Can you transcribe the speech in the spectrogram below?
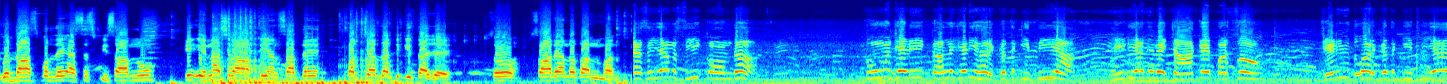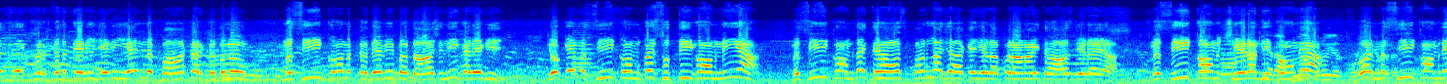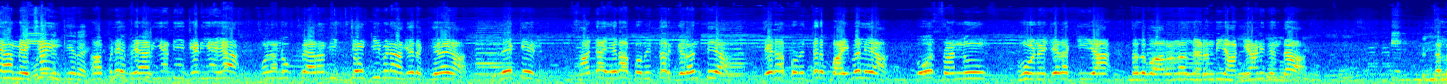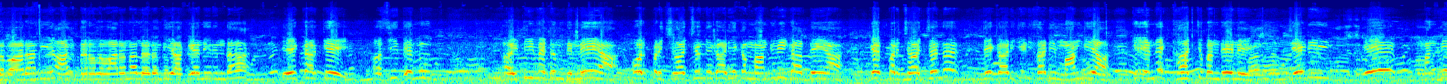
ਗੁਰਦਾਸਪੁਰ ਦੇ ਐਸਐਸਪੀ ਸਾਹਿਬ ਨੂੰ ਕਿ ਇਹਨਾਂ ਸ਼ਰਾਰਤੀ ਅੰਸਰਾਂ ਤੇ ਪਰਚਾ ਦਰਜ ਕੀਤਾ ਜਾਏ। ਸੋ ਸਾਰਿਆਂ ਦਾ ਧੰਨਵਾਦ। ਮੈਸੇਜ ਮਸੀਹ ਕੌਮ ਦਾ। ਤੂੰ ਜਿਹੜੀ ਕੱਲ ਜਿਹੜੀ ਹਰਕਤ ਕੀਤੀ ਆ ਮੀਡੀਆ ਦੇ ਵਿੱਚ ਆ ਕੇ ਪਰਸੋਂ ਜਿਹੜੀ ਵੀ ਤੂੰ ਹਰਕਤ ਕੀਤੀ ਆ ਇਹ ਹਰਕਤ ਤੇਰੀ ਜਿਹੜੀ ਹੈ ਨਪਾਕ ਹਰਕਤ ਨੂੰ ਮਸੀਹ ਕੌਮ ਕਦੇ ਵੀ ਬਰਦਾਸ਼ਤ ਨਹੀਂ ਕਰੇਗੀ। ਕਿਉਂਕਿ ਮਸੀਹ ਕੌਮ ਕੋਈ ਸੁੱਤੀ ਕੌਮ ਨਹੀਂ ਆ। ਮਸੀਹ ਕੌਮ ਦਾ ਇਤਿਹਾਸ ਪੜ੍ਹ ਲਾ ਜਾ ਕੇ ਜਿਹੜਾ ਪੁਰਾਣਾ ਇਤਿਹਾਸ ਜਿਹੜਾ ਆ। ਮਸੀਹ ਕੌਮ ਸ਼ੇਰਾਂ ਦੀ ਕੌਮ ਆ। ਔਰ ਮਸੀਹ ਕੌਮ ਨੇ ਹਮੇਸ਼ਾ ਹੀ ਆਪਣੇ ਪਿਆਰੀਆਂ ਦੀ ਜਿਹੜੀਆਂ ਆ ਉਹਨਾਂ ਨੂੰ ਪੈਰਾਂ ਦੀ ਚੌਂਕੀ ਬਣਾ ਕੇ ਰੱਖਿਆ ਆ। ਲੇਕਿਨ ਸਾਡਾ ਜਿਹੜਾ ਪਵਿੱਤਰ ਗ੍ਰੰਥ ਆ ਜਿਹੜਾ ਪਵਿੱਤਰ ਬਾਈਬਲ ਆ ਉਹ ਸਾਨੂੰ ਹੁਣ ਜਿਹੜਾ ਕੀ ਆ ਤਲਵਾਰਾਂ ਨਾਲ ਲੜਨ ਦੀ ਆਗਿਆ ਨਹੀਂ ਦਿੰਦਾ। ਤਲਵਾਰਾਂ ਦੀ ਆਗ ਤਲਵਾਰਾਂ ਨਾਲ ਲੜਨ ਦੀ ਆਗਿਆ ਨਹੀਂ ਦਿੰਦਾ। ਇਹ ਕਰਕੇ ਅਸੀਂ ਤੈਨੂੰ ਅਲਟੀਮੇਟਮ ਦਿੰਨੇ ਆ ਔਰ ਪ੍ਰਸ਼ਾਸਨ ਦੇ ਗਾੜੀ ਇੱਕ ਮੰਗ ਵੀ ਕਰਦੇ ਆ ਕਿ ਪ੍ਰਸ਼ਾਸਨ ਦੇ ਗਾੜੀ ਜਿਹੜੀ ਸਾਡੀ ਮੰਗ ਆ, ਕਿ ਇਹਨੇ ਖੱਚ ਬੰਦੇ ਨੇ। ਜਿਹੜੀ ਇਹ ਮੰਦੀ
